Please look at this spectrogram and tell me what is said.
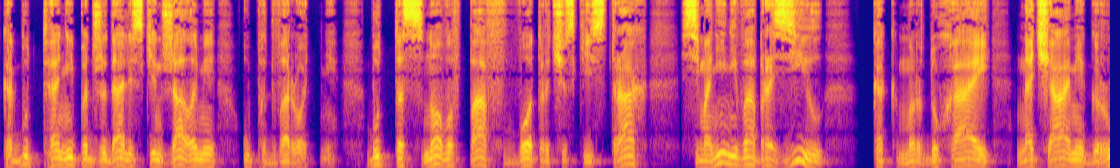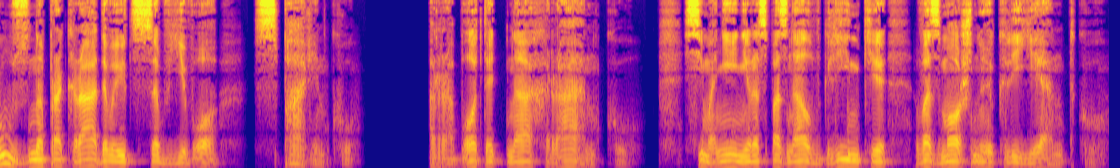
как будто они поджидали с кинжалами у подворотни. Будто снова впав в отроческий страх, Симонини вообразил, как Мордухай ночами грузно прокрадывается в его спаленку. Работать на охранку. Симонини распознал в Глинке возможную клиентку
